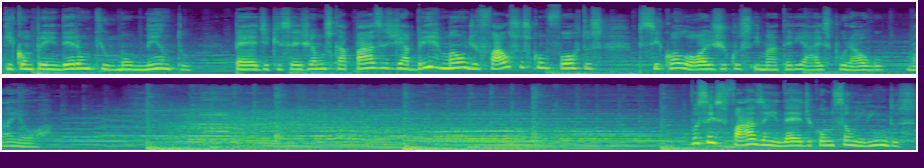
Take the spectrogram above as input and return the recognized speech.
que compreenderam que o momento pede que sejamos capazes de abrir mão de falsos confortos psicológicos e materiais por algo maior. Vocês fazem ideia de como são lindos?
